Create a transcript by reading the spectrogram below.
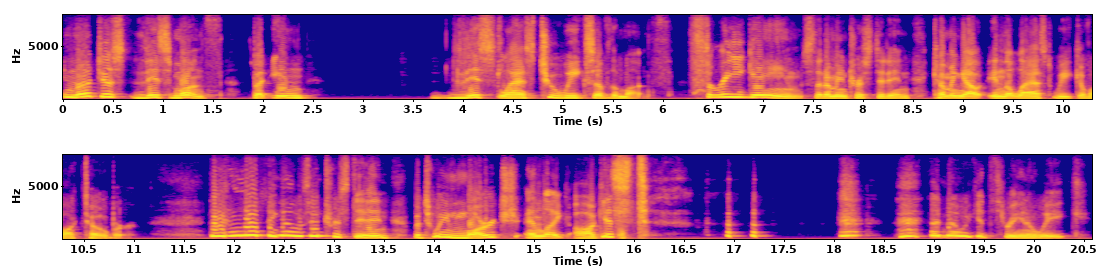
not just this month, but in this last two weeks of the month. Three games that I'm interested in coming out in the last week of October. There was nothing I was interested in between March and like August. and now we get three in a week.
